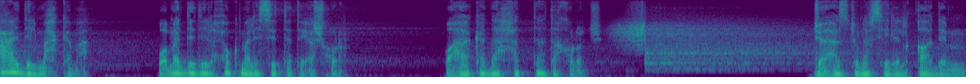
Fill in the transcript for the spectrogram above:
أعد المحكمة ومدد الحكم لستة أشهر وهكذا حتى تخرج. جهزت نفسي للقادم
